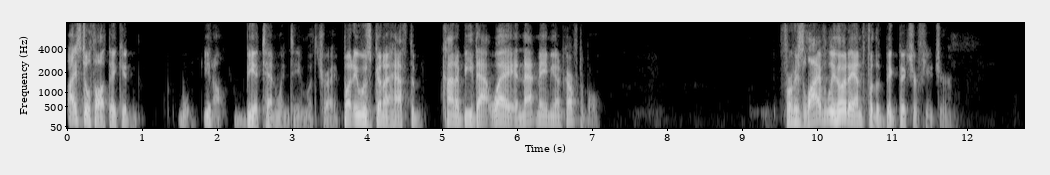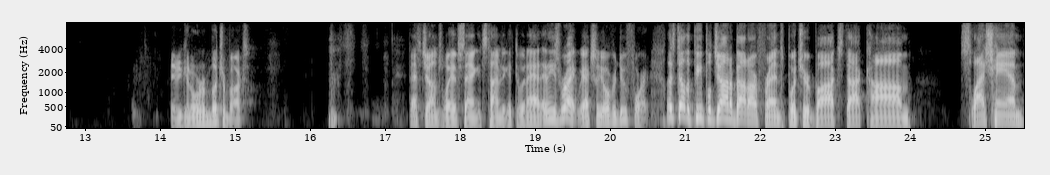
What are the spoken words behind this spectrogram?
I still thought they could, you know, be a ten win team with Trey, but it was going to have to kind of be that way, and that made me uncomfortable for his livelihood and for the big picture future. Maybe you could order a butcher box. That's John's way of saying it's time to get to an ad. And he's right. We actually overdue for it. Let's tell the people, John, about our friends, butcherbox.com slash ham,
